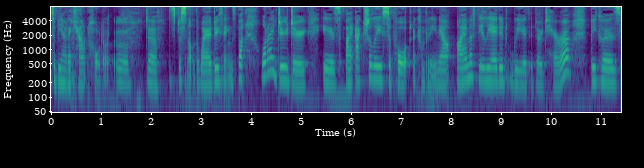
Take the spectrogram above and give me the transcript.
to be an mm. account holder. Ugh, duh, it's just not the way I do things. But what I do do is I actually support a company. Now, I am affiliated with doTERRA because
